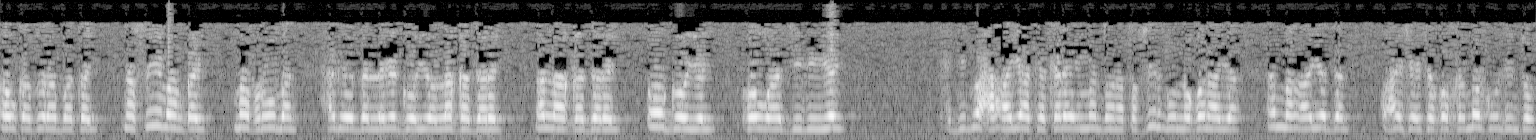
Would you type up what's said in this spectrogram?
aw kasura batay nasiiban qayb mafruudan xaggeeda laga gooyoo la qadaray allaa qadaray oo gooyey oo waajibiyey kadib waxaa aayaadka kale iman doona tafsiir buu noqonayaa ama aayadan waxay sheegtay qofka markuu dhinto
